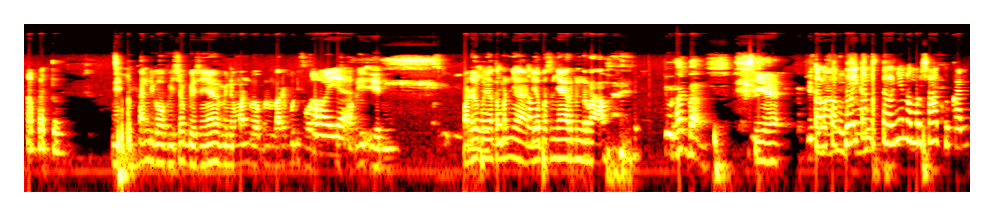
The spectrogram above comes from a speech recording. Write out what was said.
Apa tuh? Di, kan di coffee shop biasanya minuman 25.000 di foto Oh iya. storyin. Padahal Iya, punya kan temennya, kalau- dia pesennya air mineral. curhat bang Iya. Kalau fuckboy Cuk. kan stylenya nomor satu kan.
